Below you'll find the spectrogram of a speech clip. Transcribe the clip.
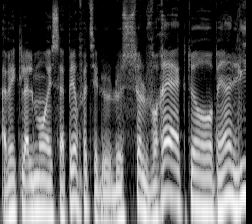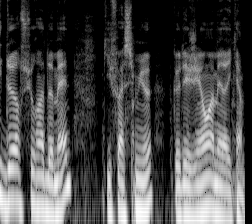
Avec l'allemand SAP, en fait, c'est le, le seul vrai acteur européen leader sur un domaine qui fasse mieux que des géants américains.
